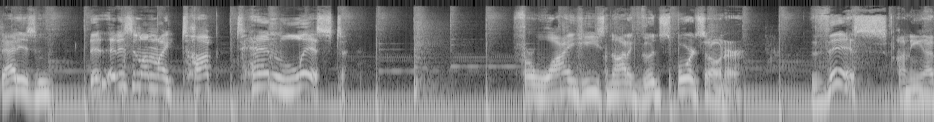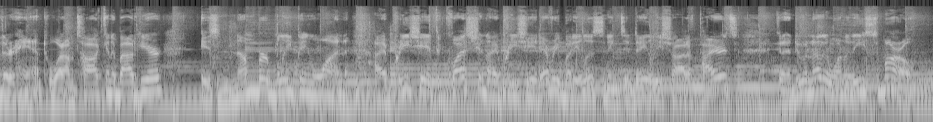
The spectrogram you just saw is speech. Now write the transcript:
That is, that isn't on my top 10 list for why he's not a good sports owner. This, on the other hand, what I'm talking about here is number bleeping one. I appreciate the question. I appreciate everybody listening to Daily Shot of Pirates. Gonna do another one of these tomorrow.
